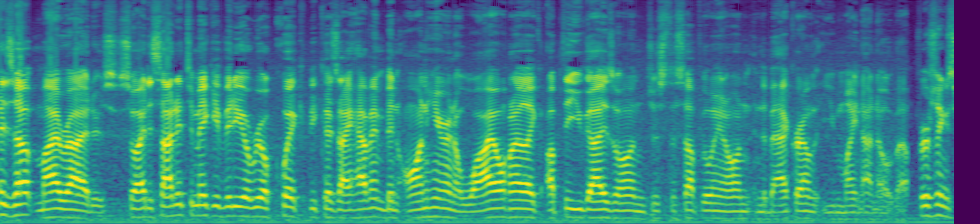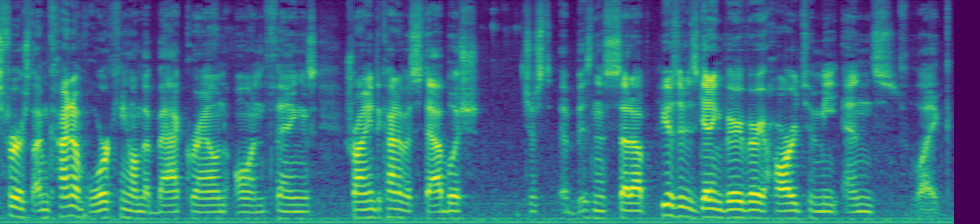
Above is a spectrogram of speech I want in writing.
is up, my riders? So I decided to make a video real quick because I haven't been on here in a while. I like update you guys on just the stuff going on in the background that you might not know about. First things first, I'm kind of working on the background on things, trying to kind of establish just a business setup because it is getting very, very hard to meet ends like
